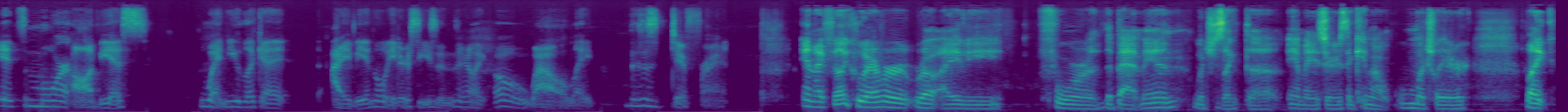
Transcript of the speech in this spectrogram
it's more obvious when you look at Ivy in the later seasons you're like, oh wow, like this is different. And I feel like whoever wrote Ivy for the Batman, which is like the anime series that came out much later, like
